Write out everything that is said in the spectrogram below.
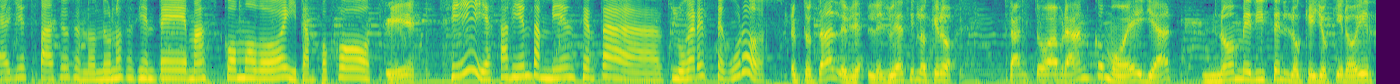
hay espacios en donde uno se siente más cómodo y tampoco. Sí, Sí, está bien también ciertos lugares seguros. en total, les voy a- les voy a decir lo que quiero. Tanto Abraham como ellas no me dicen lo que yo quiero oír,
